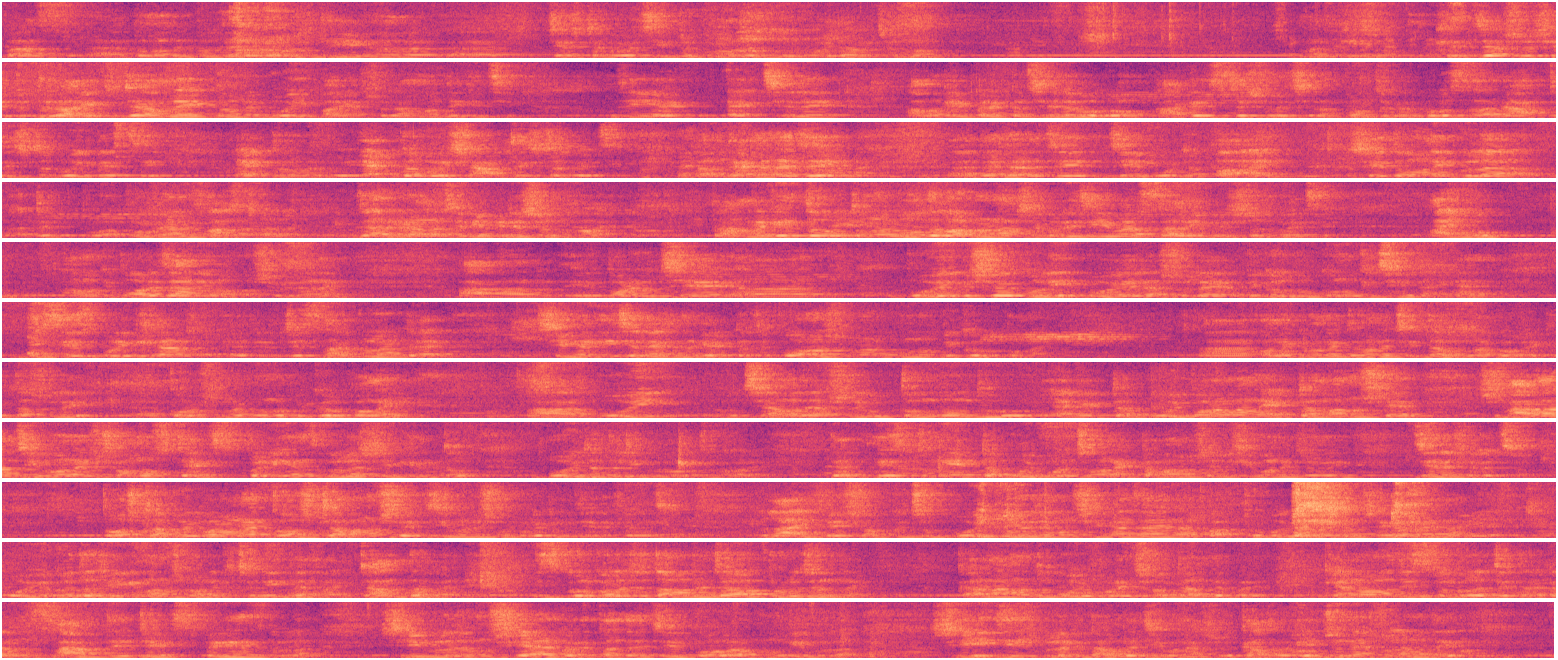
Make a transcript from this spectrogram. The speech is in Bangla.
প্লাস তোমাদের প্রতি ভালোবাসা থেকে আমরা চেষ্টা করেছি একটু ভিন্ন ভিন্ন বই দেওয়ার জন্য। কিছু ক্ষেত্রে আসলে সেটা তো রাইট যে আমরা এক ধরনের বই পাই আসলে আমরা দেখেছি যে এক এক ছেলে আমাকে একবার একটা ছেলে বলল আগের স্টেশনে ছিলাম পঞ্চগড় বলল স্যার আমি আটত্রিশটা বই পেয়েছি এক ধরনের বই। একটা বই সে আটত্রিশটা পেয়েছি। কারণ দেখা যায় যে দেখা যায় যে যে বইটা পায় সে তো অনেকগুলা প্রোগ্রামে ফার্স্ট হয় যার কারণে সে রিপিটেশন হয়। তো আমরা কিন্তু তোমরা বলতে পারব না আশা করি যে এবার স্যার রিপিটেশন হয়েছে। আই হোপ আমাকে পরে জানিও অসুবিধা নেই। আর এরপরে হচ্ছে আহ, বইয়ের বিষয়ে বলি, বইয়ের আসলে বিকল্প কোনো কিছুই নাই হ্যাঁ? বিসিএস পরীক্ষার যে সার্কুলার দেয় সেখানে নিচে লেখা থাকে একটা যে পড়াশোনার কোনো বিকল্প নাই। অনেকে অনেক ধরনের চিন্তা ভাবনা করে, কিন্তু আসলে পড়াশোনার কোনো বিকল্প নাই। আর বই হচ্ছে আমাদের আসলে উত্তম বন্ধু, এক একটা বই পড়া মানে একটা মানুষের সারা জীবনের সমস্ত এক্সপেরিয়েন্সগুলো সে কিন্তু বইটাতে লিপিবদ্ধ করে। দ্যাট মিনস তুমি একটা বই পড়েছো মানে একটা মানুষের জীবনে তুমি জেনে ফেলেছো। দশটা বই পড়া মানে দশটা মানুষের জীবনের সম্পর্কে তুমি জেনে ফেলেছো। লাইফে সবকিছু বই পড়ে যেমন শেখা যায় না, পাঠ্য বই পড়ে যেমন শেখা যায় না, অভিজ্ঞতা থেকে মানুষকে অনেক কিছু নিতে হয়, জানতে হয়। স্কুল কলেজে তো আমাদের যাওয়ার প্রয়োজন নাই, কারণ আমরা তো বই পড়ে সব জানতে পারি। কেন আমাদের স্কুল কলেজ যেতে হয়? কারণ স্যারদের যে এক্সপিরিয়েন্সগুলা, সেগুলো যখন শেয়ার করে, তাদের যে বলার ভঙ্গি গুলা সেই জিনিসগুলো কিন্তু আমাদের জীবনে আসলে কাজ হয় এই জন্য আসলে আমাদের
